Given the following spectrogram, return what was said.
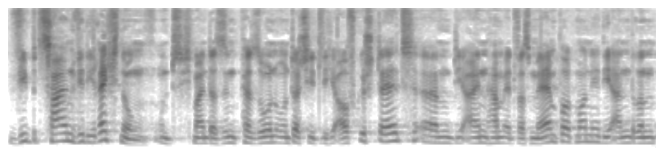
wie bezahlen wir die Rechnung? Und ich meine, da sind Personen unterschiedlich aufgestellt. Ähm, die einen haben etwas mehr im Portemonnaie, die anderen,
